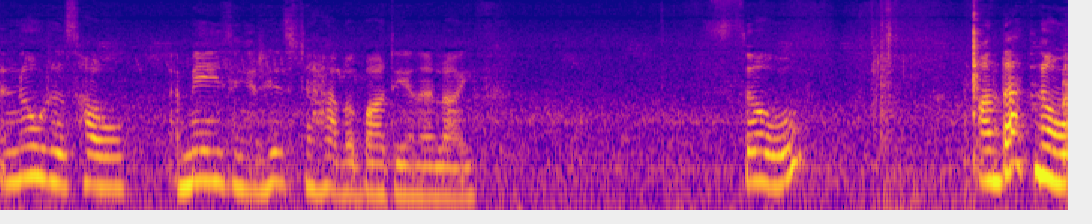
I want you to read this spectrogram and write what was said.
And notice how amazing it is to have a body and a life. So, on that note,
